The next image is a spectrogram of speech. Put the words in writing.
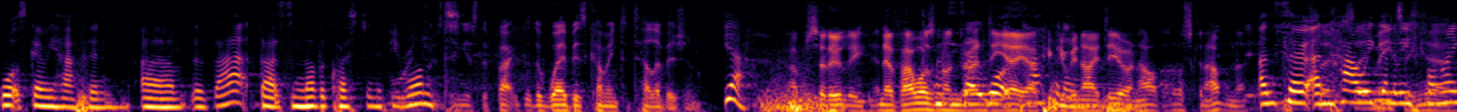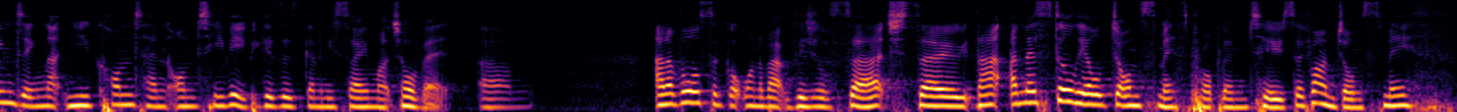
what's going to happen um, that? That's another question if you More want. interesting is the fact that the web is coming to television. Yeah. Absolutely. And if I wasn't And under so what's NDA, I could give you an idea on how that's going to happen there. And so, and Same- how are we going to be meeting, yeah. finding that new content on TV because there's going to be so much of it. Um, and I've also got one about visual search. So that, and there's still the old John Smith problem too. So if I'm John Smith,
